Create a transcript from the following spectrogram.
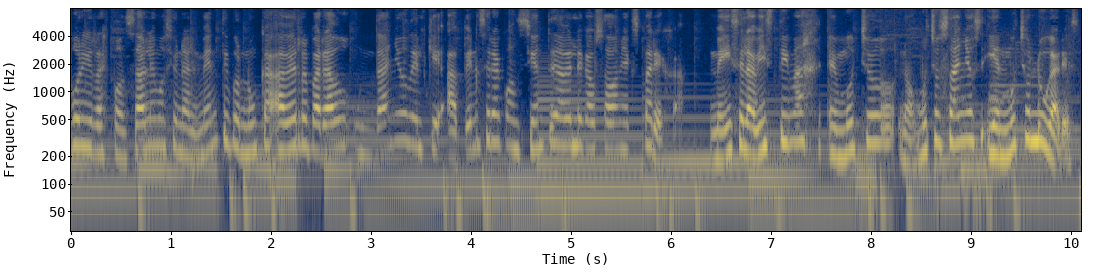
por irresponsable emocionalmente y por nunca haber reparado un daño del que apenas era consciente de haberle causado a mi expareja. Me hice la víctima en mucho, no, muchos años y en muchos lugares.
